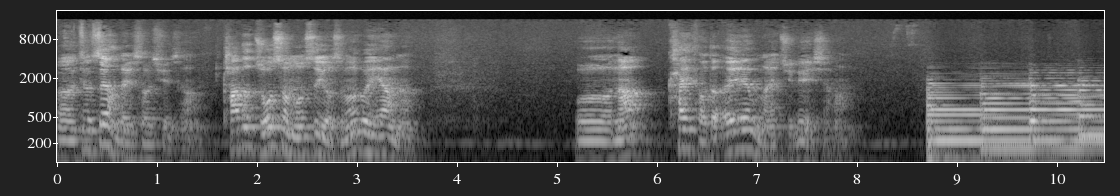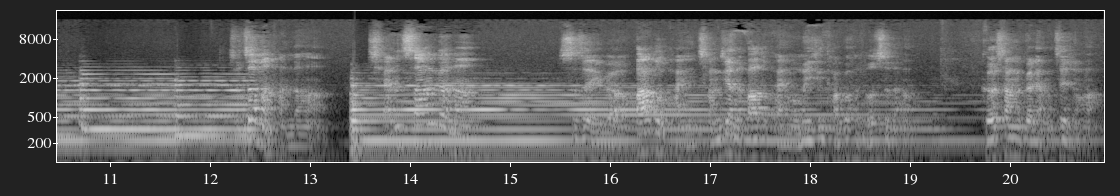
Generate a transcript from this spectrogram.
嗯，就这样的一首曲子啊，它的左手模式有什么不一样呢？我拿开头的 AM 来举例一下哈，是这么弹的哈。前三个呢是这个八度拍，常见的八度拍，我们已经弹过很多次的啊，隔三个隔两个这种啊，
